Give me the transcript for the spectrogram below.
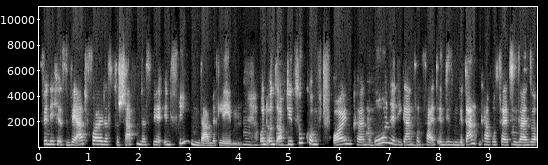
finde ich es wertvoll, das zu schaffen, dass wir in Frieden damit leben mhm. und uns auf die Zukunft freuen können, mhm. ohne die ganze mhm. Zeit in diesem Gedankenkarussell zu sein, mhm. so,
